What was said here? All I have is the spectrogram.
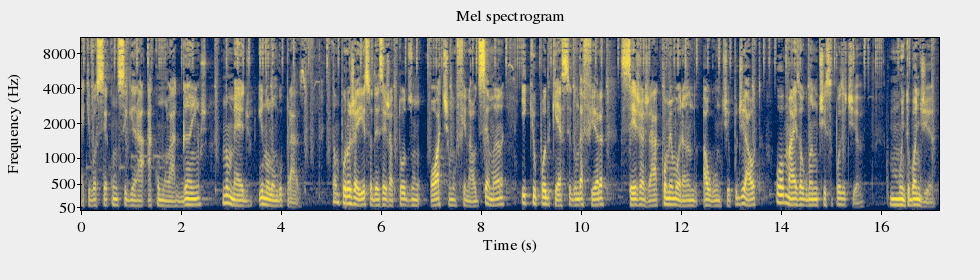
é que você conseguirá acumular ganhos no médio e no longo prazo. Então por hoje é isso, eu desejo a todos um ótimo final de semana e que o podcast segunda-feira seja já comemorando algum tipo de alta ou mais alguma notícia positiva. Muito bom dia.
